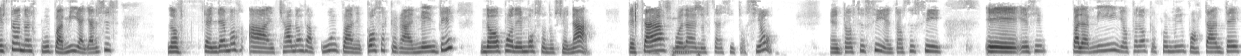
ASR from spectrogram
esto no es culpa mía. Y a veces nos tendemos a echarnos la culpa de cosas que realmente no podemos solucionar, que está Así fuera es. de nuestra situación. Entonces sí, entonces sí, eh, es, para mí yo creo que fue muy importante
